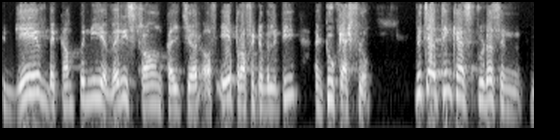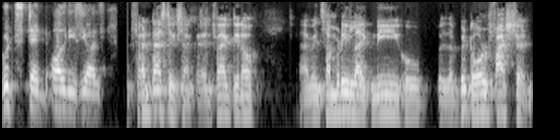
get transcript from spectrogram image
it gave the company a very strong culture of A, profitability and two, cash flow, which I think has put us in good stead all these years. Fantastic, Shankar. In fact, you know, I mean, somebody like me who is a bit old fashioned,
